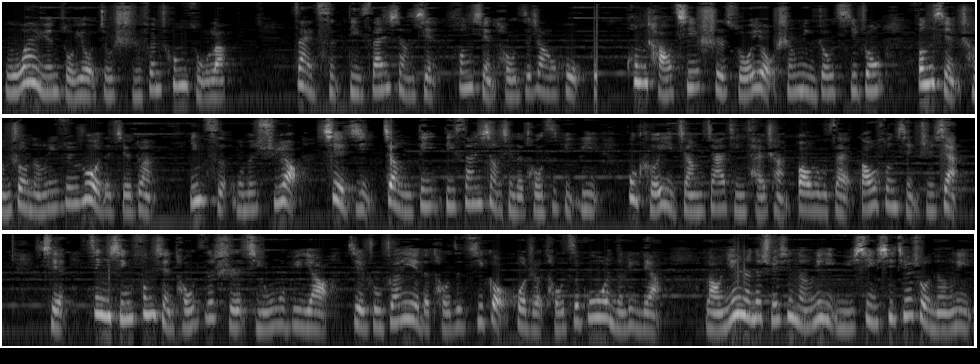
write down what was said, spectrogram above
五万元左右就十分充足了。再次，第三象限风险投资账户，空巢期是所有生命周期中风险承受能力最弱的阶段，因此我们需要切记降低第三象限的投资比例，不可以将家庭财产暴露在高风险之下。且进行风险投资时，请务必要借助专业的投资机构或者投资顾问的力量。老年人的学习能力与信息接受能力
